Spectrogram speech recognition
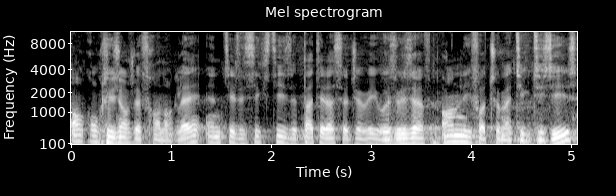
En conclusion, je le ferai en anglais. Until the 60s, the patella surgery was reserved only for traumatic disease.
